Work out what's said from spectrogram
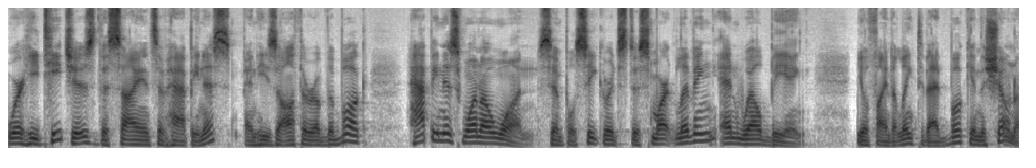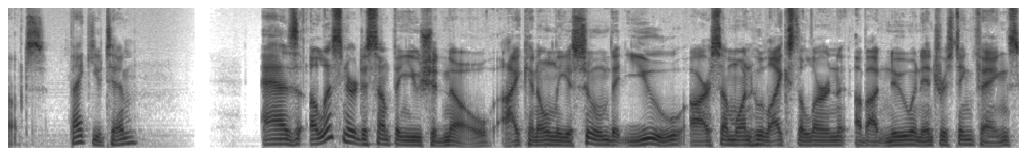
where he teaches the science of happiness, and he's author of the book Happiness 101 Simple Secrets to Smart Living and Well Being. You'll find a link to that book in the show notes. Thank you, Tim. As a listener to something you should know, I can only assume that you are someone who likes to learn about new and interesting things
